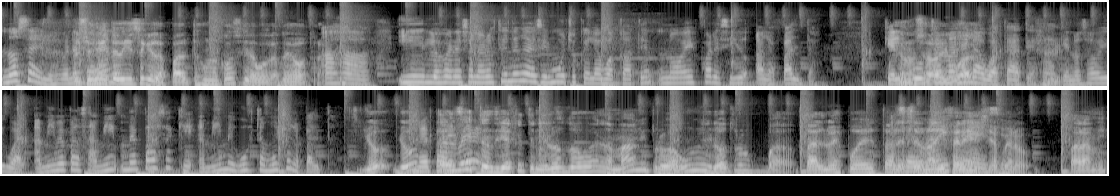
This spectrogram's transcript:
No sé, los venezolanos... gente dice que la palta es una cosa y el aguacate es otra. Ajá. Y los venezolanos tienden a decir mucho que el aguacate no es parecido a la palta. Que Que les no gusta más igual. el aguacate, ajá, Sí. que no sabe igual. A mí me pasa, a mí me pasa que a mí me gusta mucho la palta. Yo, yo Me tal parece- vez tendría que tener los dos en la mano y probar uno y el otro tal vez puede establecer una, una diferencia, diferencia. pero para mí,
